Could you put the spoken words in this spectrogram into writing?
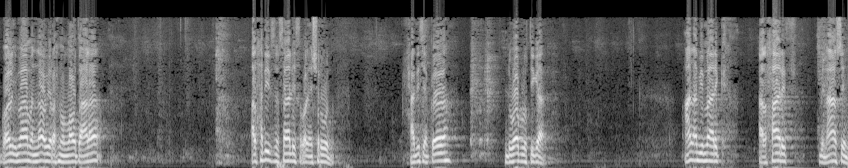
Qala Imam An-Nawawi rahimahullahu taala Al-hadis salis wal 20. Hadis yang ke 23. An Abi Malik Al-Harith bin Asim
